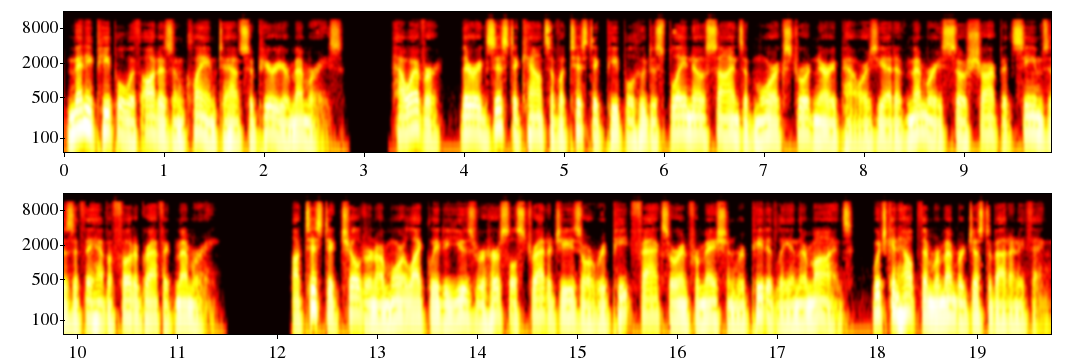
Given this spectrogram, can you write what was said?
Many people with autism claim to have superior memories. However, there exist accounts of autistic people who display no signs of more extraordinary powers yet have memories so sharp it seems as if they have a photographic memory. Autistic children are more likely to use rehearsal strategies or repeat facts or information repeatedly in their minds, which can help them remember just about anything.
